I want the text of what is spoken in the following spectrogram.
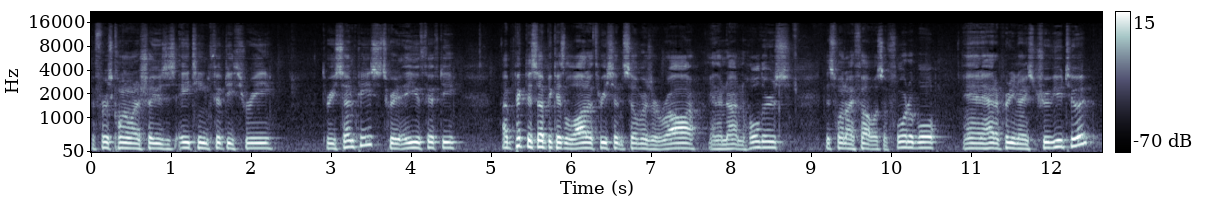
The first coin I want to show you is this 1853 three cent piece. It's great AU50. I picked this up because a lot of three cent silvers are raw and they're not in holders. This one I felt was affordable and it had a pretty nice true view to it.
